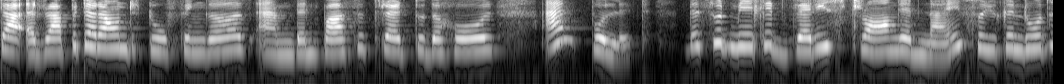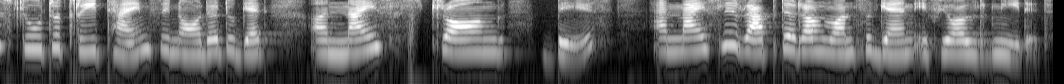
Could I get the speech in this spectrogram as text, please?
wrap it around two fingers and then pass the thread to the hole and pull it. This would make it very strong and nice. So you can do this two to three times in order to get a nice strong base and nicely wrap it around once again if you all need it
